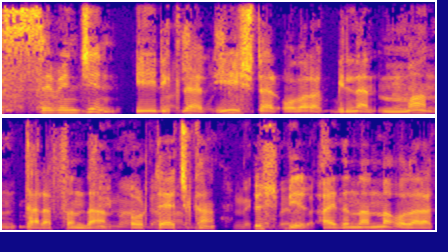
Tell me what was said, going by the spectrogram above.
sevincin iyilikler, iyi işler olarak bilinen man tarafından ortaya çıkan üst bir aydınlanma olarak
